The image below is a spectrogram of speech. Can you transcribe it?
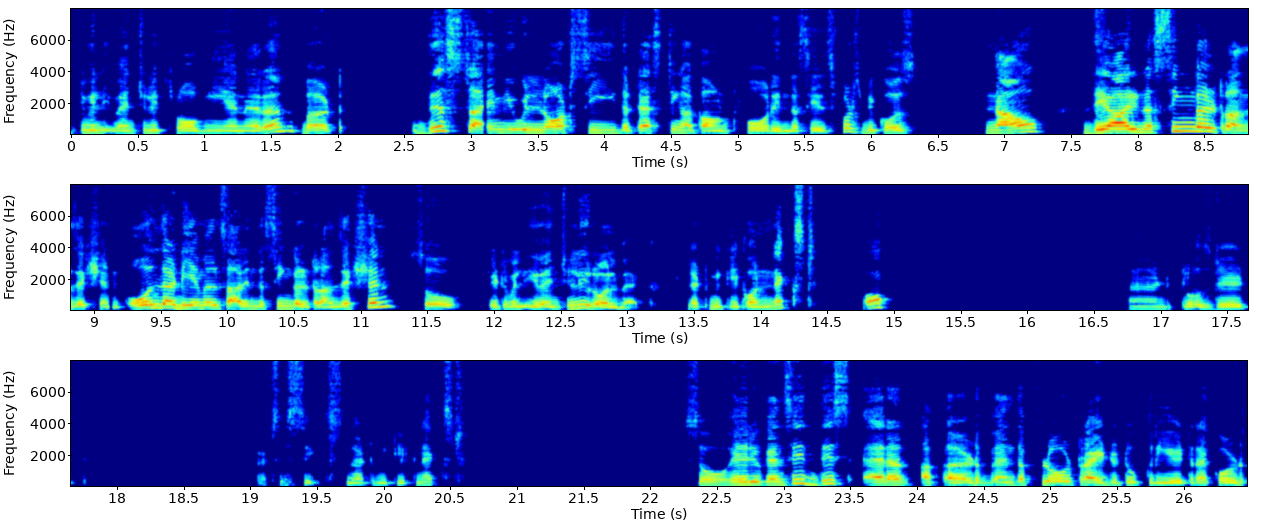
it will eventually throw me an error. But this time you will not see the testing account for in the salesforce because now they are in a single transaction. All the dmls are in the single transaction so it will eventually roll back. Let me click on next. Op. And close date. Let's say 6 let me click next. So here you can see this error occurred when the flow tried to create record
